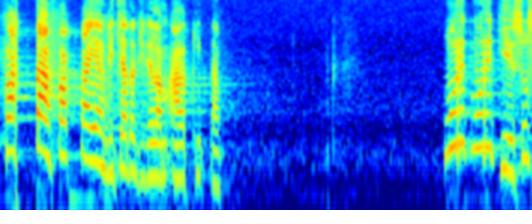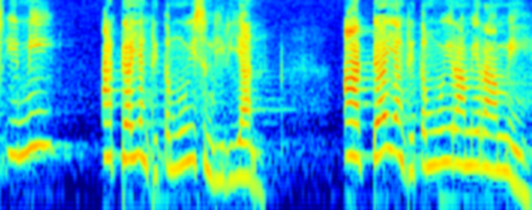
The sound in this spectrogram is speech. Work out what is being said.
fakta-fakta yang dicatat di dalam Alkitab. Murid-murid Yesus ini ada yang ditemui sendirian. Ada yang ditemui rame-rame.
